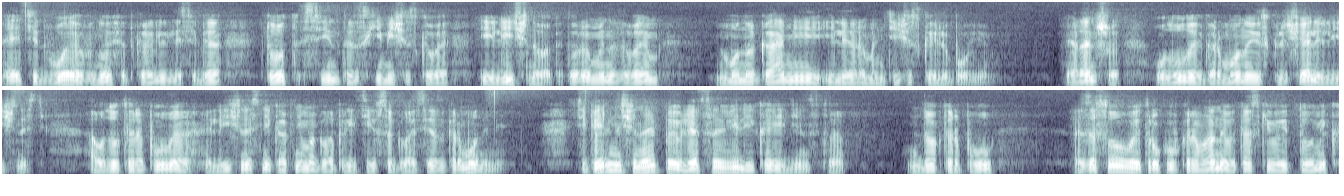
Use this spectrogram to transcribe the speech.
эти двое вновь открыли для себя тот синтез химического и личного, который мы называем моногамией или романтической любовью. Раньше у Лулы гормоны исключали личность, а у доктора Пула личность никак не могла прийти в согласие с гормонами. Теперь начинает появляться великое единство. Доктор Пул засовывает руку в карман и вытаскивает томик,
